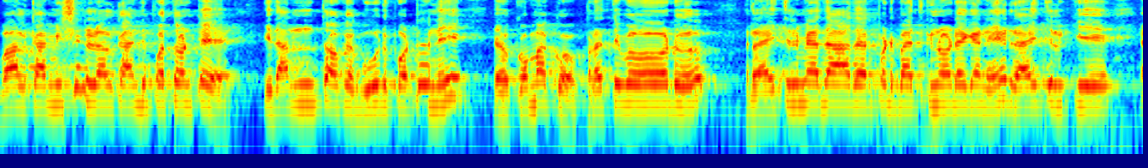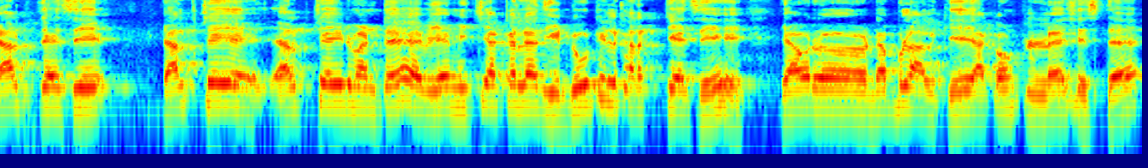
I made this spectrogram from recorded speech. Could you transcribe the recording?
వాళ్ళ కమిషన్లు వాళ్ళకి అందిపోతుంటే ఇదంతా ఒక గూడు పొట్టని కుమ్మకు ప్రతి ఓడు రైతుల మీద ఆధారపడి బతికినోడే కానీ రైతులకి హెల్ప్ చేసి హెల్ప్ చేయ హెల్ప్ చేయడం అంటే ఏమి ఇచ్చేక్కర్లేదు. ఈ డ్యూటీలు కరెక్ట్ చేసి ఎవరు డబ్బులు వాళ్ళకి అకౌంట్లో వేసిస్తే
